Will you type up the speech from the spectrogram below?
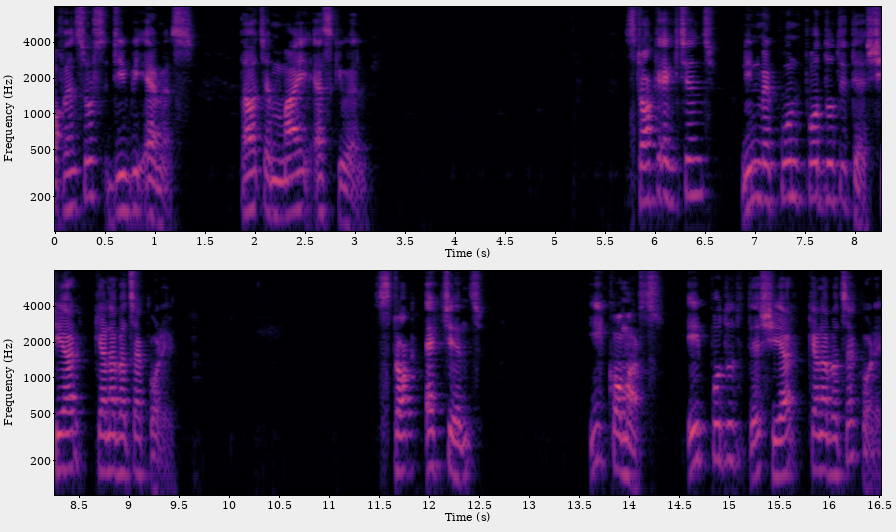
ওপেন সোর্স ডিবিএমএস তা হচ্ছে মাই এসকিউএল স্টক এক্সচেঞ্জ নিম্নে কোন পদ্ধতিতে শেয়ার কেনাবেচা করে? স্টক এক্সচেঞ্জ ই কমার্স এই পদ্ধতিতে শেয়ার কেনাবেচা করে।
